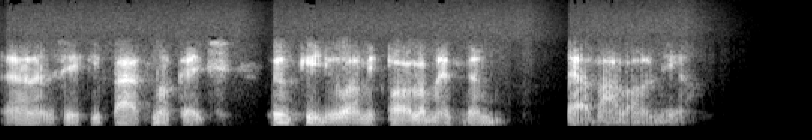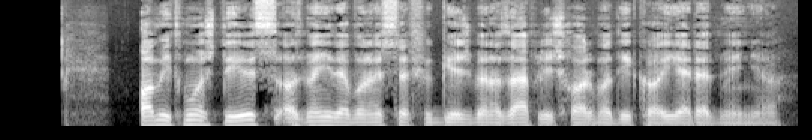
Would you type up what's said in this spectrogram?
ellenzéki pártnak egy önkényuralmi parlamentben elvállalnia. Amit most írsz, az mennyire van összefüggésben az április harmadikai eredménnyel?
